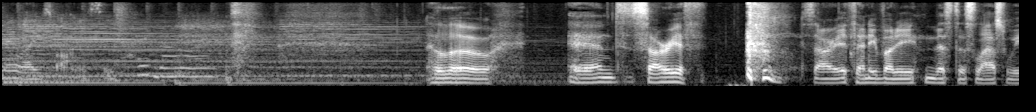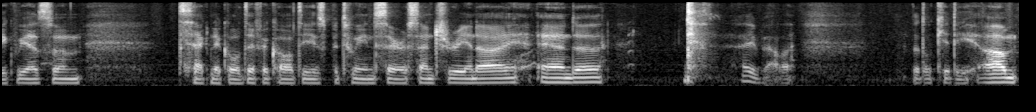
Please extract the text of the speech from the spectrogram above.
My legs falling asleep. Hi, Bella. Hello, and sorry if sorry if anybody missed us last week. We had some technical difficulties between Sarah Century and I, and uh, hey Bella, little kitty. Um,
